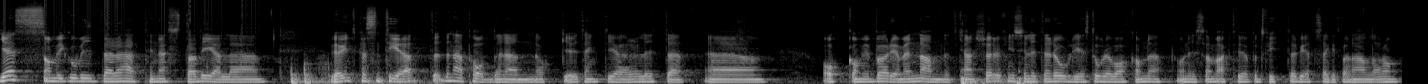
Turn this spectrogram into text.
Yes, om vi går vidare här till nästa del. Eh, vi har ju inte presenterat den här podden än och vi tänkte göra det lite. Eh, och om vi börjar med namnet kanske. Det finns ju en liten rolig historia bakom det. Och ni som är aktiva på Twitter vet säkert vad det handlar om.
